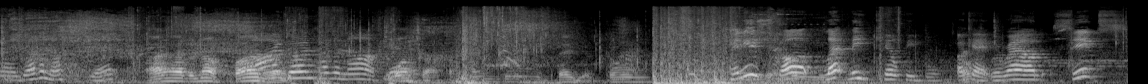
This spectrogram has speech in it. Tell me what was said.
Yeah, do you have enough yet? I have enough. Finally. I don't have enough yet. What's up? There you go. Can you stop? Let me kill people. Oh. Okay, we're round six.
